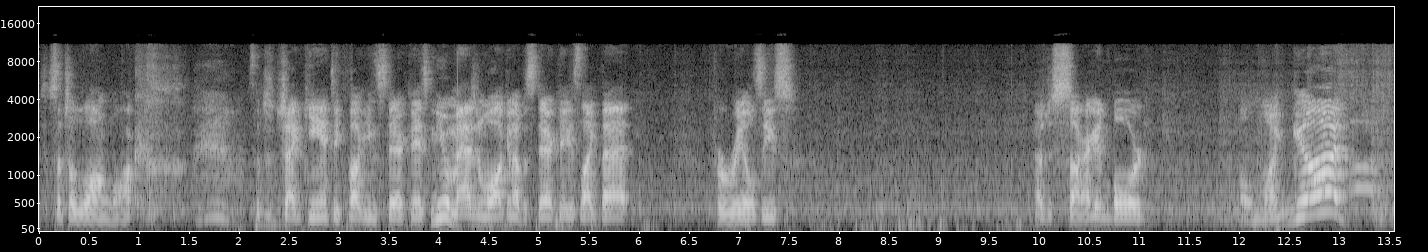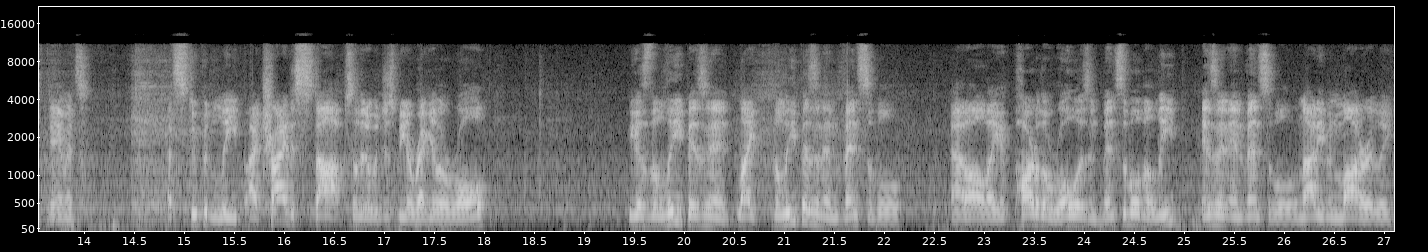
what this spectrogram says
Such a long walk. Such a gigantic fucking staircase. Can you imagine walking up a staircase like that? For realsies? That would just suck. I get bored. Oh my god! Damn it. That stupid leap. I tried to stop so that it would just be a regular roll. Because the leap isn't, like, the leap isn't invincible at all. Like, part of the roll is invincible, the leap isn't invincible, not even moderately.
